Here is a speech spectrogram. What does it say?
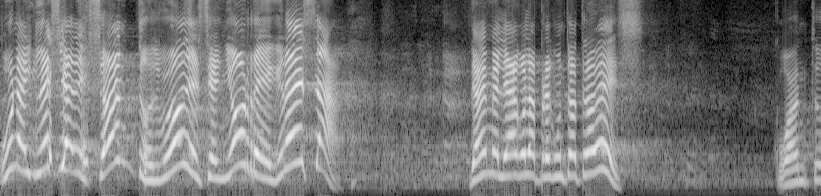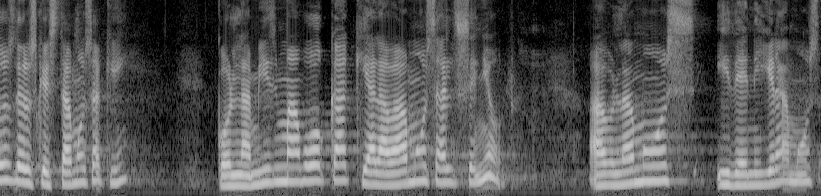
una iglesia de santos, brother. Señor, regresa. Déjame le hago la pregunta otra vez. ¿Cuántos de los que estamos aquí, con la misma boca que alabamos al Señor, hablamos y denigramos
